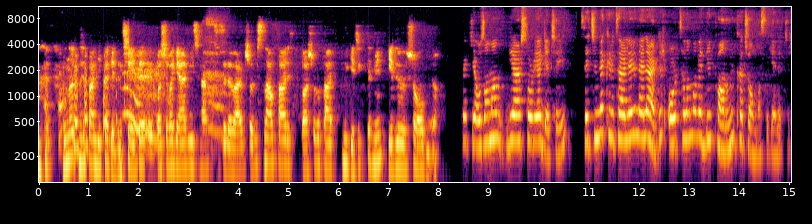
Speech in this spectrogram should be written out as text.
buna lütfen dikkat edin. Şeyde e, başıma geldiği için hem size de vermiş olayım. Sınav tarih, başvuru tarihini geciktirmeyin. Geri dönüşü olmuyor. Peki o zaman diğer soruya geçeyim. Seçilme kriterleri nelerdir? Ortalama ve dil puanının kaç olması gerekir?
